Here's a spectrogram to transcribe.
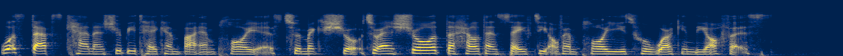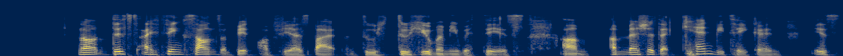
what steps can and should be taken by employers to make sure to ensure the health and safety of employees who work in the office? Now, this I think sounds a bit obvious, but do do humor me with this. Um, a measure that can be taken is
